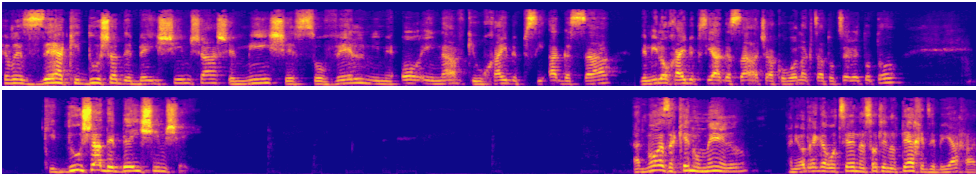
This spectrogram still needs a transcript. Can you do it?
חבר'ה, זה הקידושא דבי שמשה, שמי שסובל ממאור עיניו כי הוא חי בפסיעה גסה, ומי לא חי בפסיעה גסה עד שהקורונה קצת עוצרת אותו? קידושא דבי שמשי. האדמו"ר הזקן אומר, אני עוד רגע רוצה לנסות לנתח את זה ביחד,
